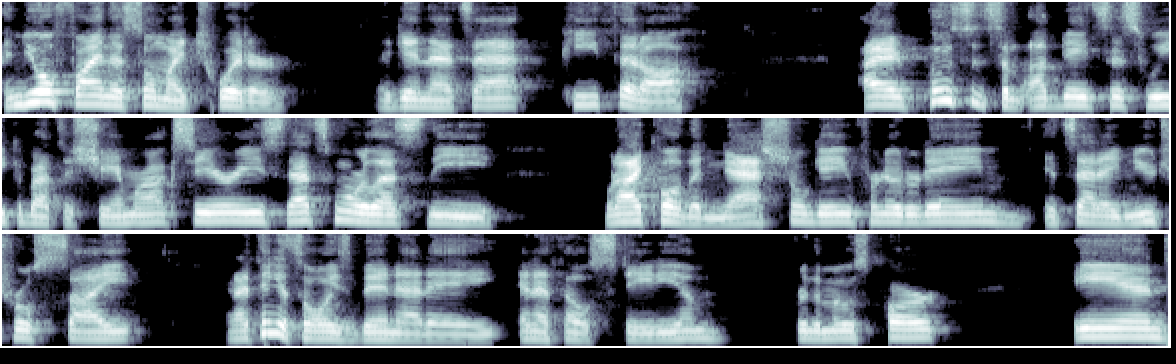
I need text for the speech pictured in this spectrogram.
and you'll find this on my Twitter. Again, that's at P Thedoff. I posted some updates this week about the Shamrock series. That's more or less the what I call the national game for Notre Dame. It's at a neutral site, and I think it's always been at a NFL stadium for the most part. And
